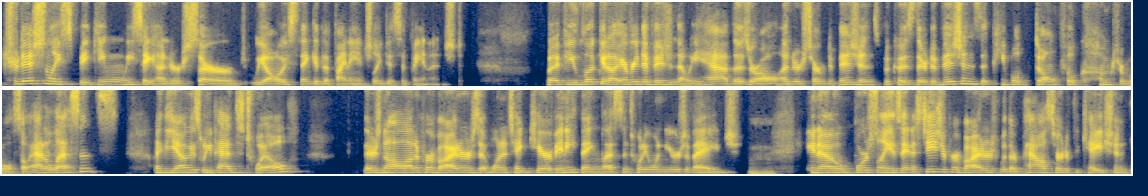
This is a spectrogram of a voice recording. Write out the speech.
traditionally speaking when we say underserved we always think of the financially disadvantaged but if you look at every division that we have, those are all underserved divisions because they're divisions that people don't feel comfortable. So, adolescents, like the youngest we've had is 12. There's not a lot of providers that want to take care of anything less than 21 years of age. Mm-hmm. You know, fortunately, as anesthesia providers with our PAL certification,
